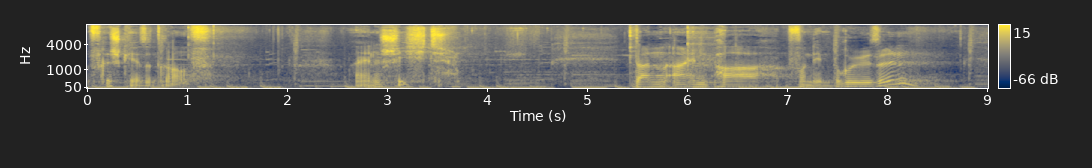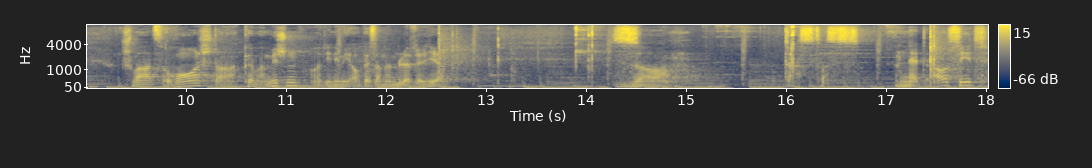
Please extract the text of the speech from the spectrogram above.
Frischkäse drauf. Eine Schicht. Dann ein paar von den Bröseln. Schwarz-Orange, da können wir mischen. Oh, die nehme ich auch besser mit dem Löffel hier. So, das nett aussieht.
